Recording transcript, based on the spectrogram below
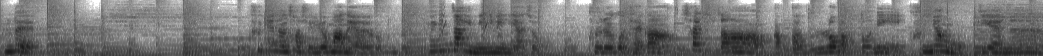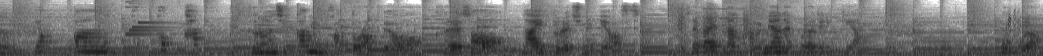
근데 크기는 사실 요만해요, 여러분. 굉장히 미니미니하죠? 그리고 제가 살짝 아까 눌러봤더니 그냥 먹기에는 약간 퍽퍽한 그런 식감인 것 같더라고요. 그래서 나이프를 준비해왔어요. 제가 일단 단면을 보여드릴게요. 어, 뭐야?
